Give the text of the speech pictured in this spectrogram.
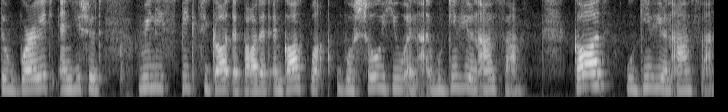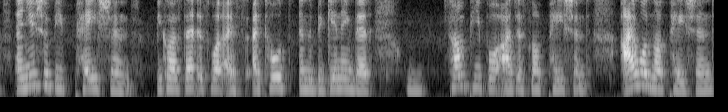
the word and you should really speak to god about it and god will, will show you and I will give you an answer god will give you an answer and you should be patient because that is what I, I told in the beginning that some people are just not patient. I was not patient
